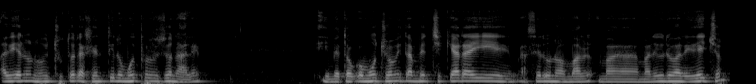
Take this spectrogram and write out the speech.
habían unos instructores argentinos muy profesionales y me tocó mucho a mí también chequear ahí, hacer unos maniobras validation,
